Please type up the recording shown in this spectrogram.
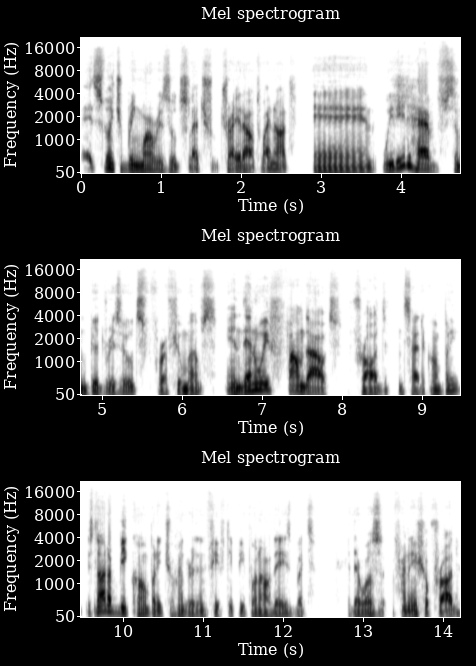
it's going to bring more results. Let's try it out. Why not? And we did have some good results for a few months. And then we found out fraud inside the company. It's not a big company, 250 people nowadays, but there was financial fraud.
